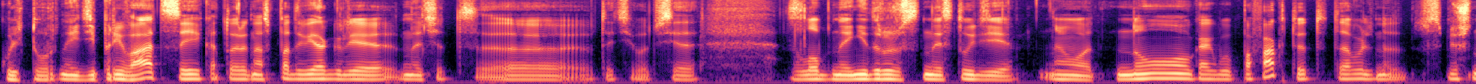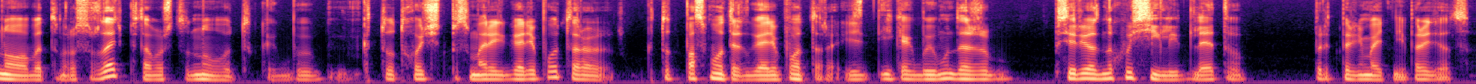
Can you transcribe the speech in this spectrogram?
культурной депривации, которые нас подвергли, значит, вот эти вот все злобные, недружественные студии. Вот. Но как бы по факту это довольно смешно об этом рассуждать, потому что, ну, вот как бы кто-то хочет посмотреть Гарри Поттера, кто-то посмотрит Гарри Поттера, и, и как бы ему даже серьезных усилий для этого предпринимать не придется.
